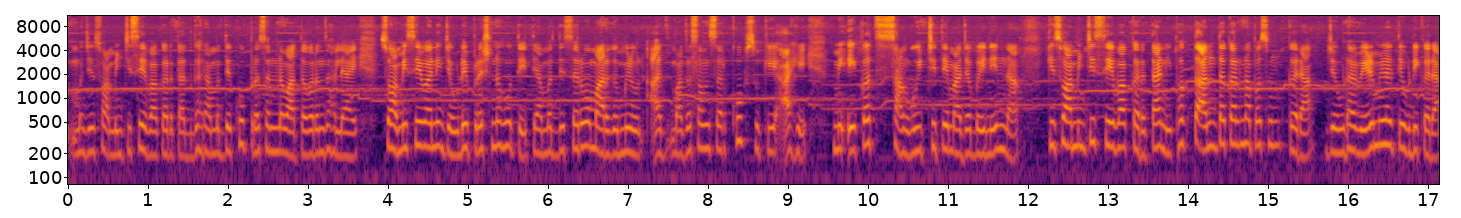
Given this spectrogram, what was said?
म्हणजे स्वामींची सेवा करतात. घरामध्ये खूप प्रसन्न वातावरण झाले आहे. स्वामी सेवाने जेवढे प्रश्न होते त्यामध्ये सर्व मार्ग मिळून आज माझा संसार खूप सुखी आहे. मी एकच सांगू इच्छिते माझ्या बहिणींना की स्वामींची सेवा करताना फक्त अंतकरणापासून करा. जेवढा वेळ मिळेल तेवढी करा.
